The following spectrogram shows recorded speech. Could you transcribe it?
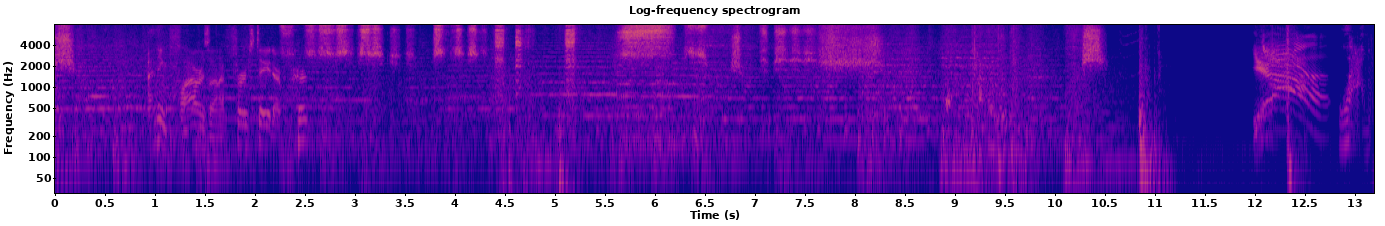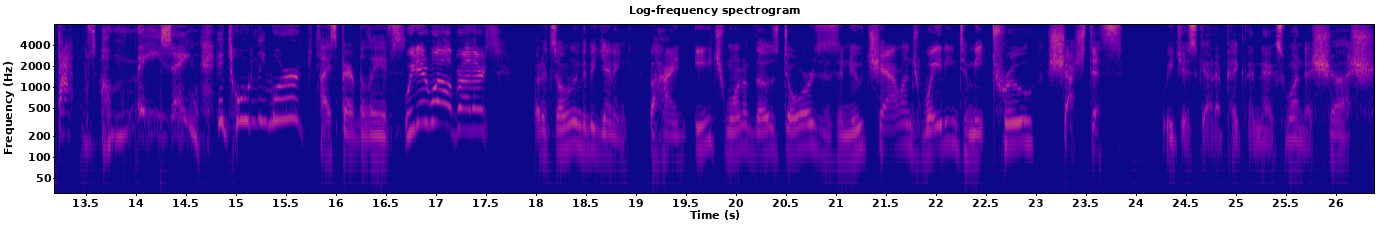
I think flowers on a first date are perfect. Yeah! Wow, that was amazing. It totally worked. Ice Bear believes. We did well, brothers. But it's only the beginning. Behind each one of those doors is a new challenge waiting to meet true shushtis. We just gotta pick the next one to shush.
